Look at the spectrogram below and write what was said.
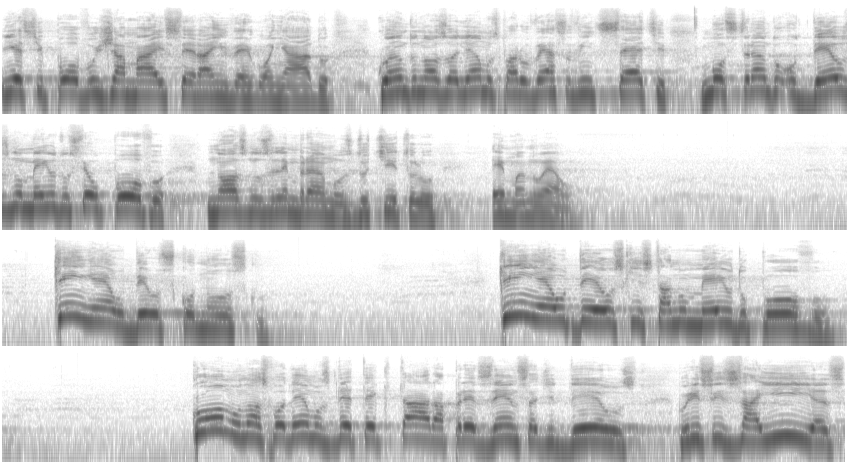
e esse povo jamais será envergonhado. Quando nós olhamos para o verso 27, mostrando o Deus no meio do seu povo, nós nos lembramos do título Emanuel. Quem é o Deus conosco? Quem é o Deus que está no meio do povo? Como nós podemos detectar a presença de Deus? Por isso, Isaías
